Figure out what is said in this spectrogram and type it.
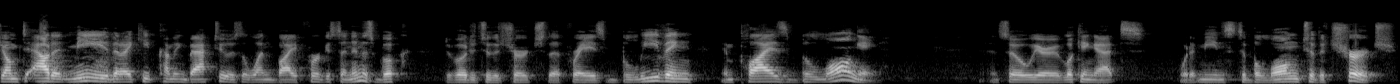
jumped out at me that I keep coming back to is the one by Ferguson in his book devoted to the church, the phrase, believing implies belonging. And so we are looking at what it means to belong to the church.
